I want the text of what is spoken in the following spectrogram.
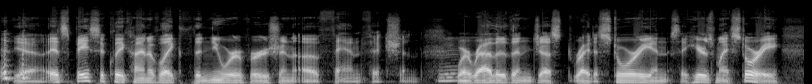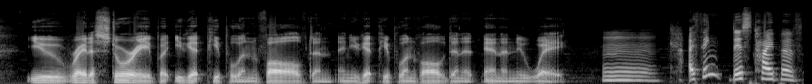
yeah, it's basically kind of like the newer version of fan fiction, mm. where rather than just write a story and say, here's my story, you write a story, but you get people involved and, and you get people involved in it in a new way. Mm. I think this type of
